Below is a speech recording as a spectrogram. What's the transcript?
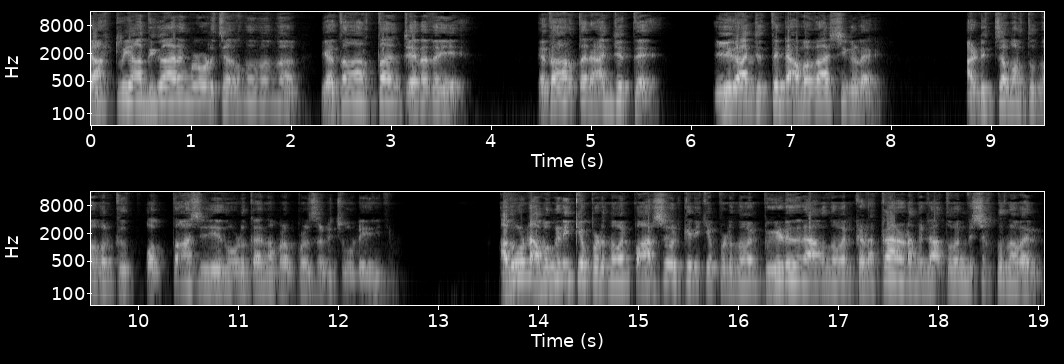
രാഷ്ട്രീയ അധികാരങ്ങളോട് ചേർന്ന് നിന്ന് യഥാർത്ഥ ജനതയെ യഥാർത്ഥ രാജ്യത്തെ ഈ രാജ്യത്തിന്റെ അവകാശികളെ അടിച്ചമർത്തുന്നവർക്ക് ഒത്താശ ചെയ്തു കൊടുക്കാൻ നമ്മൾ എപ്പോഴും ശ്രമിച്ചുകൊണ്ടേയിരിക്കും. അതുകൊണ്ട് അവഗണിക്കപ്പെടുന്നവൻ പാർശ്വവൽക്കരിക്കപ്പെടുന്നവൻ പീഡിതനാകുന്നവൻ കിടക്കാനിടമില്ലാത്തവൻ വിശക്കുന്നവൻ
